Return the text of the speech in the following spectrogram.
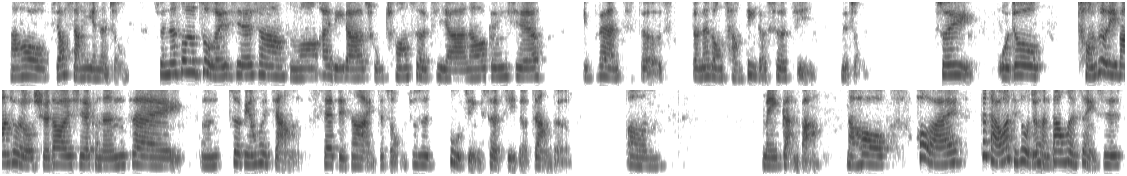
然后比较商业那种。所以那时候又做了一些像什么艾迪达的橱窗设计啊，然后跟一些 event 的的那种场地的设计那种，所以我就从这个地方就有学到一些可能在我们这边会讲 set design 这种，就是布景设计的这样的嗯美感吧。然后后来。在台湾，其实我觉得很大部分摄影师，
